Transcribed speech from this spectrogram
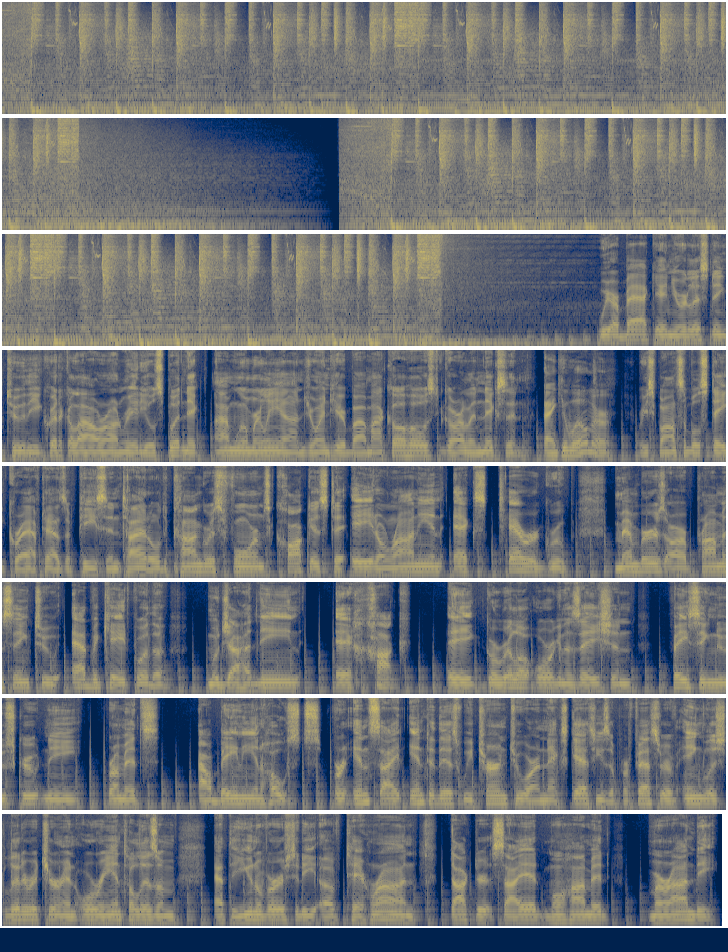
We are back, and you're listening to the Critical Hour on Radio Sputnik. I'm Wilmer Leon, joined here by my co host, Garland Nixon. Thank you, Wilmer. Responsible Statecraft has a piece entitled Congress Forms Caucus to Aid Iranian Ex Terror Group. Members are promising to advocate for the Mujahideen e Khalq, a guerrilla organization facing new scrutiny from its Albanian hosts. For insight into this, we turn to our next guest. He's a professor of English literature and Orientalism at the University of Tehran, Dr. Syed Mohammed Marandi.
